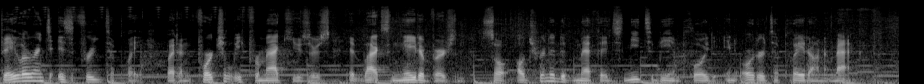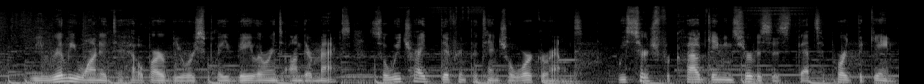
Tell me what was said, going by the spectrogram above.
Valorant is free to play, but unfortunately for Mac users, it lacks a native version, so alternative methods need to be employed in order to play it on a Mac. We really wanted to help our viewers play Valorant on their Macs, so we tried different potential workarounds. We searched for cloud gaming services that support the game,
